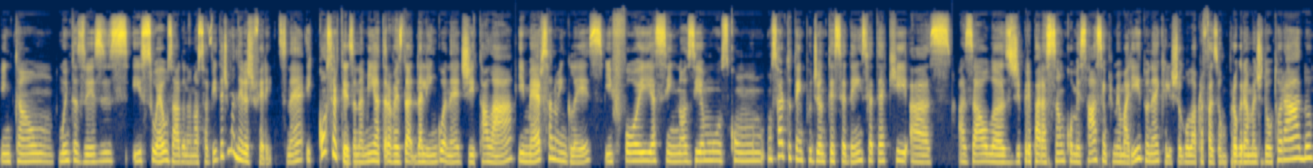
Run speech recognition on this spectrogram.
Então, muitas vezes isso é usado na nossa vida de maneiras diferentes, né? E com certeza na minha, através da, da língua, né? De estar tá lá, imersa no inglês. E foi assim, nós íamos com um certo tempo de antecedência até que as, as aulas de preparação começaram passassem para meu marido, né, que ele chegou lá para fazer um programa de doutorado,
